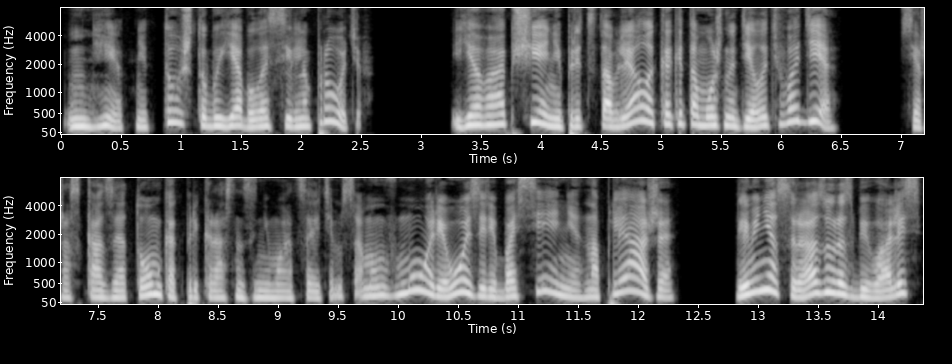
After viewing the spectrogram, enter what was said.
Нет, не то, чтобы я была сильно против. Я вообще не представляла, как это можно делать в воде. Все рассказы о том, как прекрасно заниматься этим самым в море, озере, бассейне, на пляже, для меня сразу разбивались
